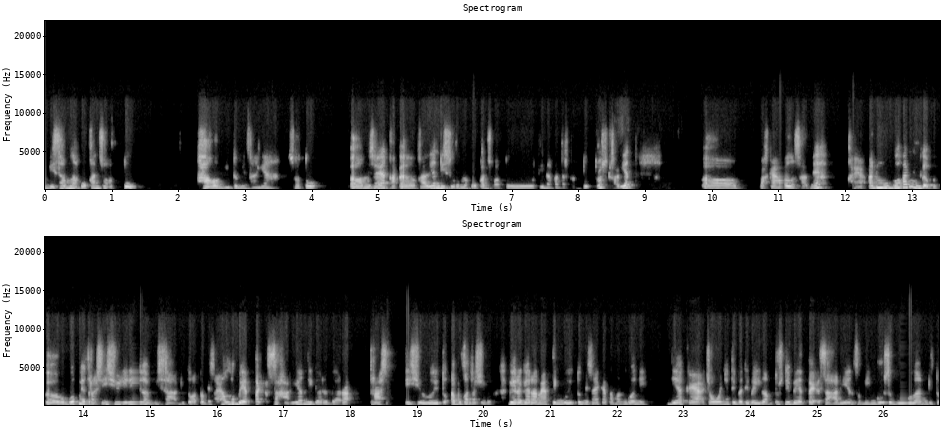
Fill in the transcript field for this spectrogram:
bisa melakukan suatu hal gitu misalnya suatu uh, misalnya uh, kalian disuruh melakukan suatu tindakan tertentu terus kalian uh, pakai alasannya kayak aduh gue kan nggak uh, gue punya trust issue jadi nggak bisa gitu. Atau misalnya lu bete seharian nih gara-gara trust issue lu itu ah bukan trust issue gara-gara netting lu itu misalnya kayak teman gue nih dia kayak cowoknya tiba-tiba hilang terus dia bete seharian seminggu sebulan gitu.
